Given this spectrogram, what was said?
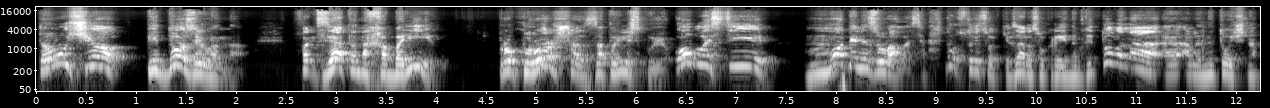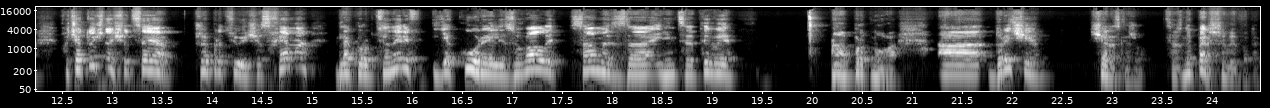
тому що підозрювана взята на хабарі прокурорша Запорізької області. Мобілізувалася. Ну, 100%. Зараз Україна врятована, е, але не точно. Хоча точно, що це вже працююча схема для корупціонерів, яку реалізували саме за ініціативи Портнова. А до речі, ще раз кажу. Це ж не перший випадок.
